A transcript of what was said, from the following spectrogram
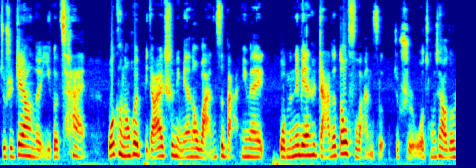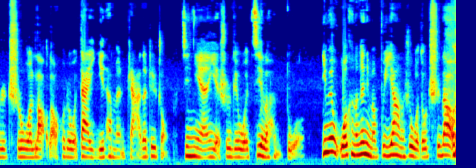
就是这样的一个菜。我可能会比较爱吃里面的丸子吧，因为我们那边是炸的豆腐丸子，就是我从小都是吃我姥姥或者我大姨他们炸的这种。今年也是给我寄了很多，因为我可能跟你们不一样的是，我都吃到了。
